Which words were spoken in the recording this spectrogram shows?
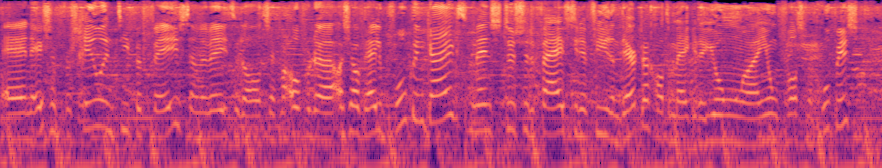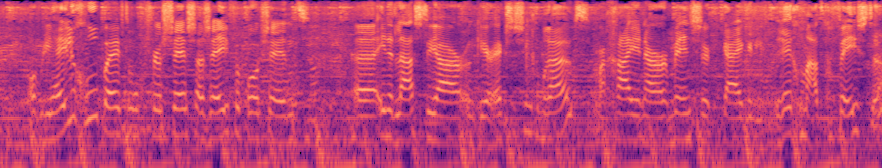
En er is een verschil in type feest. En we weten dat zeg maar, over de, als je over de hele bevolking kijkt, mensen tussen de 15 en 34, wat een beetje de jong, uh, jong volwassene groep is. Over die hele groep heeft ongeveer 6 à 7 procent in het laatste jaar een keer ecstasy gebruikt. Maar ga je naar mensen kijken die regelmatig feesten.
